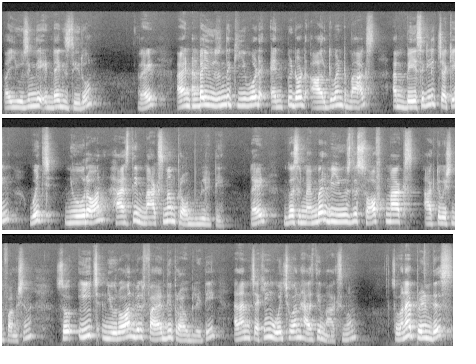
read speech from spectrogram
by using the index 0, right? And by using the keyword np.argumentMax, I'm basically checking which neuron has the maximum probability, right? Because remember we use the softmax activation function. So each neuron will fire the probability and I'm checking which one has the maximum. So when I print this,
